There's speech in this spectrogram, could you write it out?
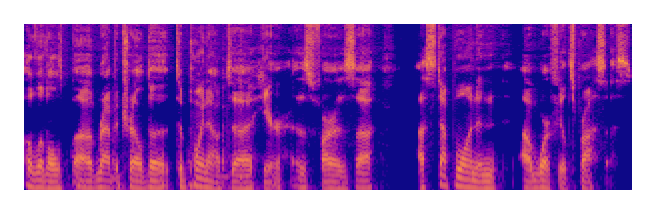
a little uh, rabbit trail to, to point out uh, here as far as uh, step one in uh, Warfield's process.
